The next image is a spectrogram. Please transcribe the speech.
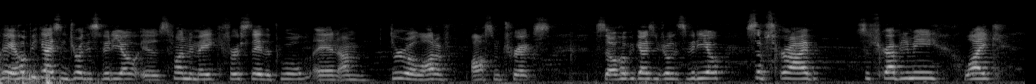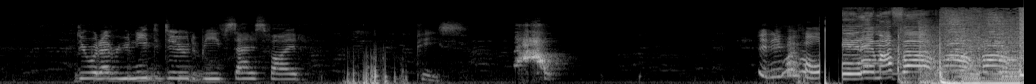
Okay, I hope you guys enjoyed this video. It was fun to make, first day of the pool, and I'm through a lot of awesome tricks. So I hope you guys enjoyed this video. Subscribe, subscribe to me, like, do whatever you need to do to be satisfied. Peace. Ow! It ain't my fault. It ain't my fault.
